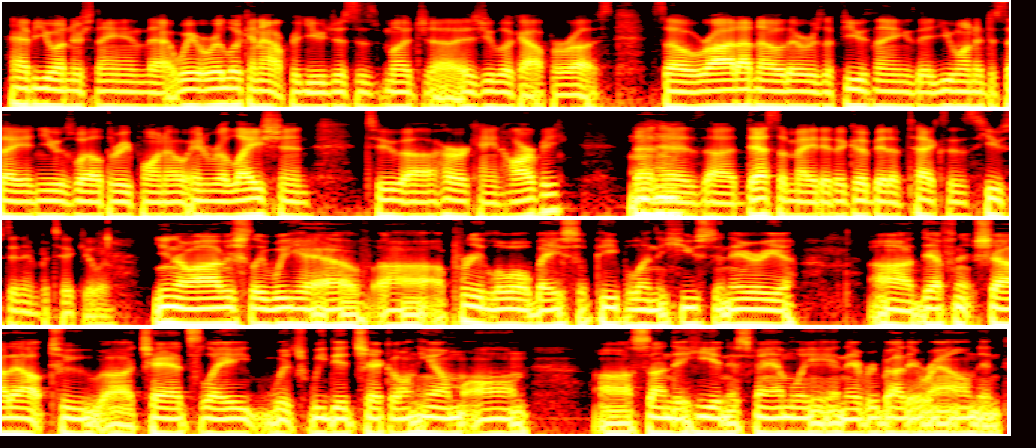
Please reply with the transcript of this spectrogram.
have you understand that we're, we're looking out for you just as much uh, as you look out for us. So, Rod, I know there was a few things that you wanted to say, and you as well, 3.0, in relation to uh, Hurricane Harvey that Mhm. has uh, decimated a good bit of Texas, Houston in particular. You know, obviously we have uh, a pretty loyal base of people in the Houston area. Uh, definite shout out to uh, Chad Slade, which we did check on him on uh, Sunday. He and his family and everybody around, and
